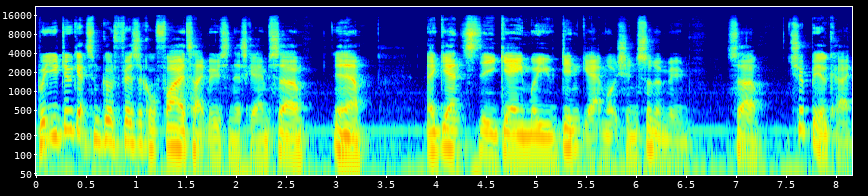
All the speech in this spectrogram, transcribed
But you do get some good physical fire type moves in this game, so you know, against the game where you didn't get much in Sun and Moon, so should be okay.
